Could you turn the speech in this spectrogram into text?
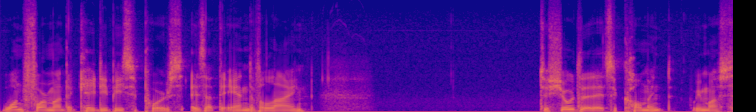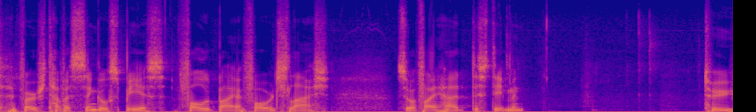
one format that KDB supports is at the end of a line. To show that it's a comment, we must first have a single space followed by a forward slash. So if I had the statement 2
